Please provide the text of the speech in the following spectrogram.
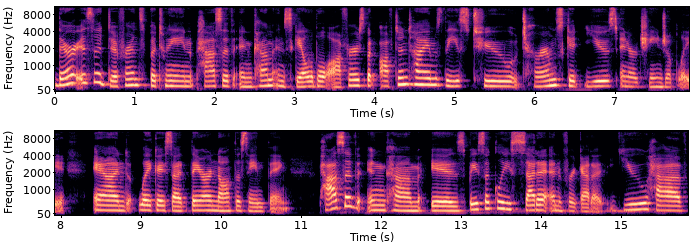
There is a difference between passive income and scalable offers, but oftentimes these two terms get used interchangeably. And like I said, they are not the same thing. Passive income is basically set it and forget it. You have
